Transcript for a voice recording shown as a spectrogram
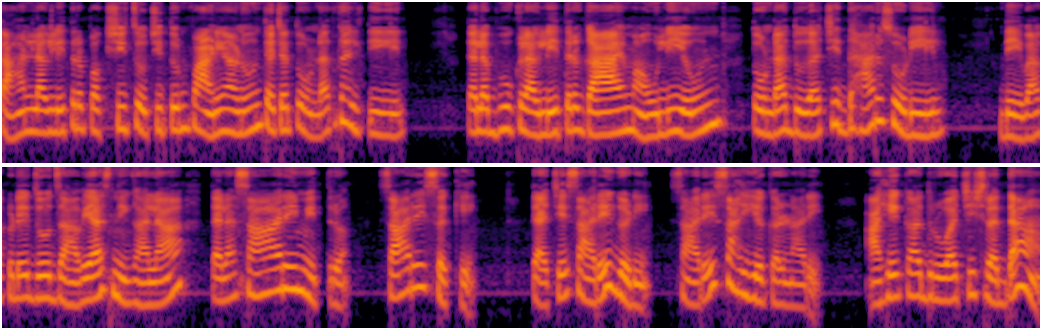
तहान लागली तर पक्षी चोचीतून पाणी आणून त्याच्या तोंडात घालतील. त्याला भूक लागली तर गाय माऊली येऊन तोंडात दुधाची धार सोडील. देवाकडे जो जावयास निघाला त्याला सारे मित्र सारे सखे त्याचे सारे गडी सारे सहाय्य करणारे. आहे का ध्रुवाची श्रद्धा?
